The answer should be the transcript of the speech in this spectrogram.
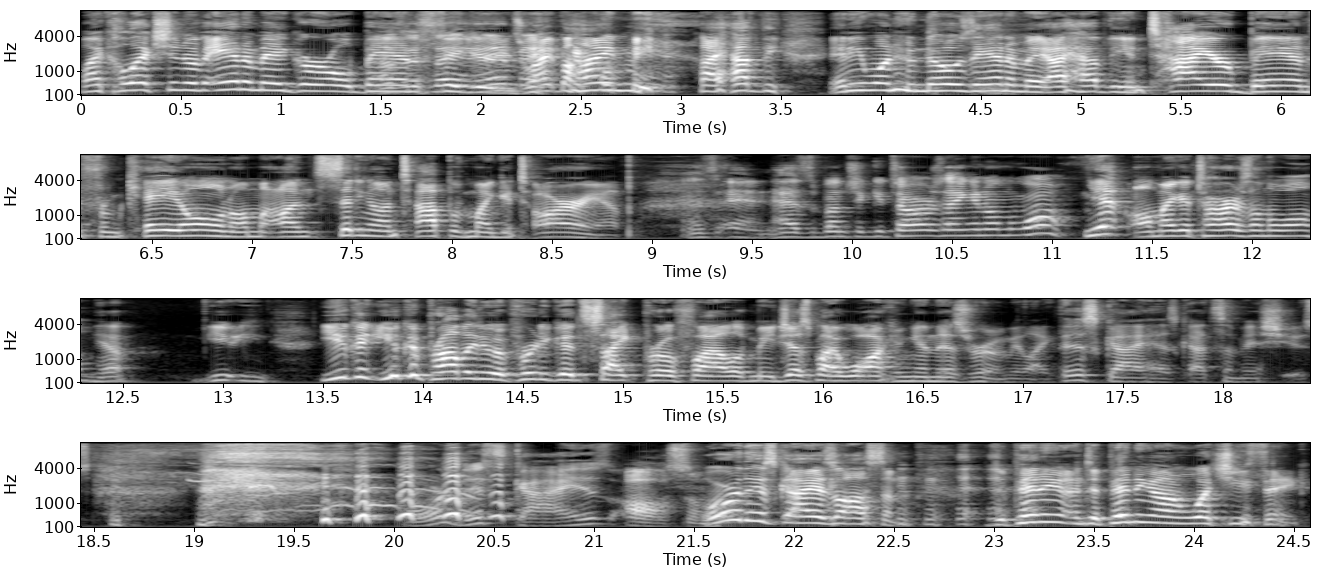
my collection of anime girl band figurines right behind me. I have the anyone who knows anime. I have the entire band from K-On! on, on sitting on top of my guitar amp. That's- And has a bunch of guitars hanging on the wall. Yep, all my guitars on the wall. Yep. You you could you could probably do a pretty good psych profile of me just by walking in this room. Be like, this guy has got some issues, or this guy is awesome. or this guy is awesome, depending on depending on what you think.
